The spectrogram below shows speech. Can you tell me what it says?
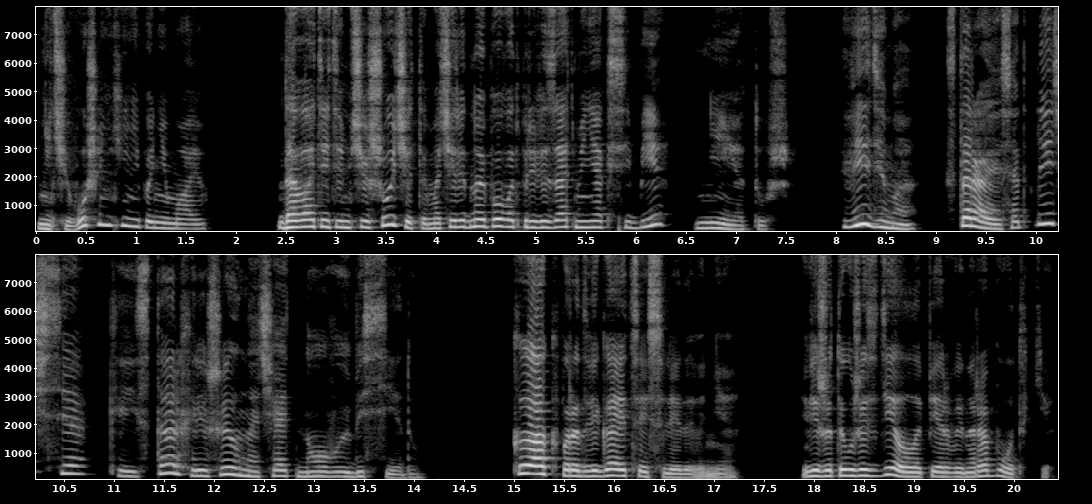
«Ничегошеньки не понимаю». Давать этим чешуйчатым очередной повод привязать меня к себе? Нет уж. Видимо, стараясь отвлечься, Кейстарх решил начать новую беседу. «Как продвигается исследование? Вижу, ты уже сделала первые наработки.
